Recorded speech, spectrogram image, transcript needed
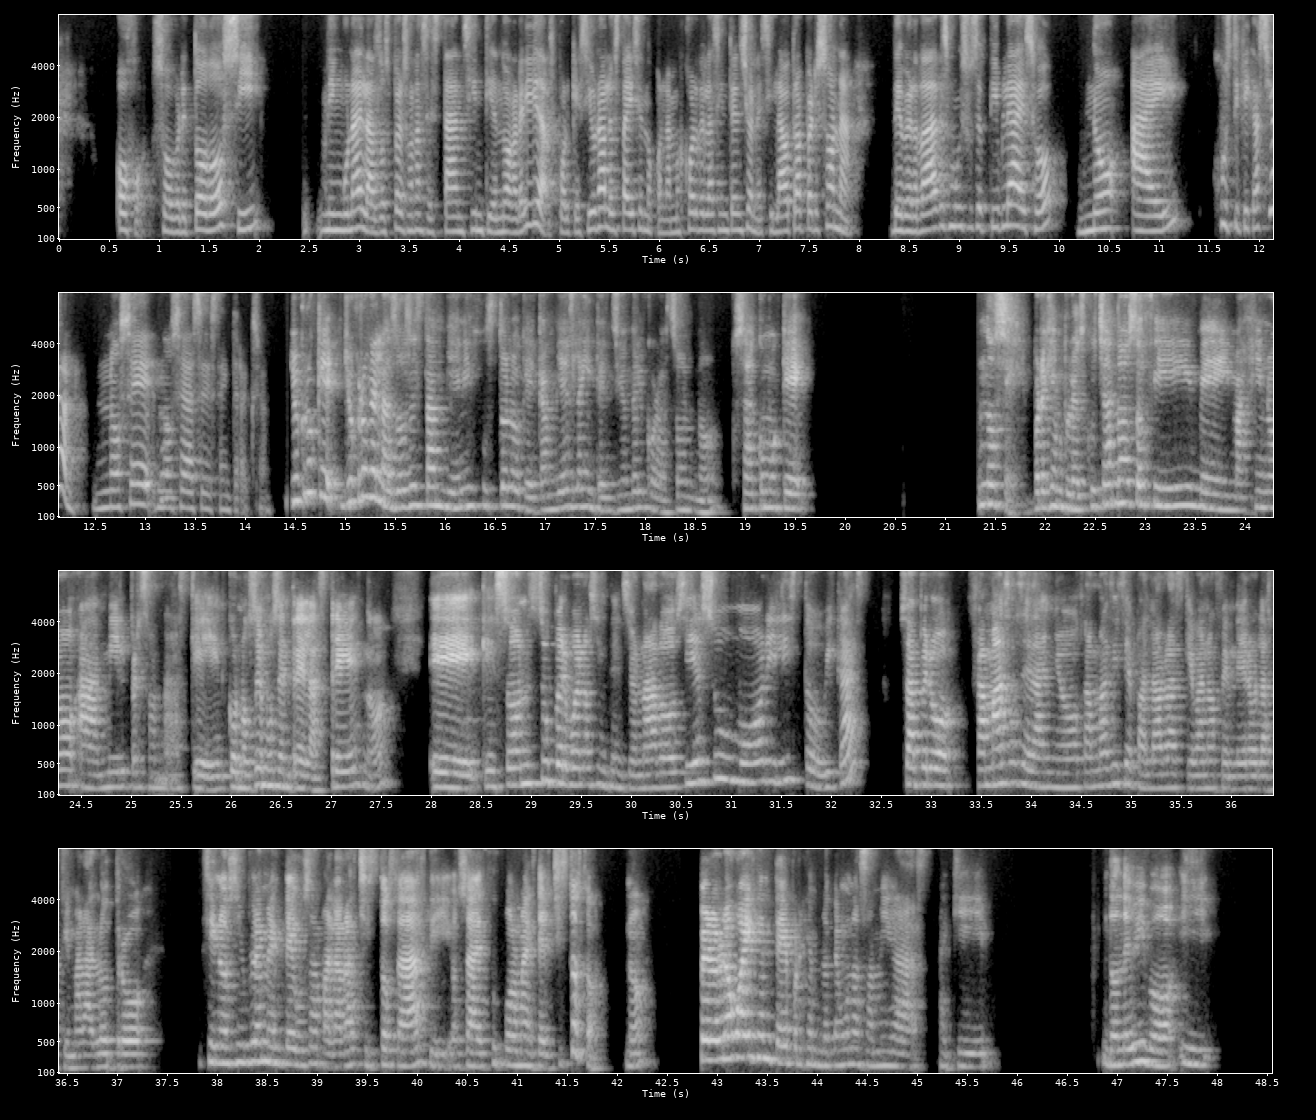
Ojo, sobre todo si ninguna de las dos personas están sintiendo agredidas, porque si una lo está diciendo con la mejor de las intenciones y la otra persona de verdad es muy susceptible a eso, no hay justificación, no se, no se hace esta interacción. Yo creo, que, yo creo que las dos están bien y justo lo que cambia es la intención del corazón, ¿no? O sea, como que, no sé, por ejemplo, escuchando a Sofía me imagino a mil personas que conocemos entre las tres, ¿no? Eh, que son súper buenos intencionados y es su humor y listo, ¿ubicas? O sea, pero jamás hace daño, jamás dice palabras que van a ofender o lastimar al otro, sino simplemente usa palabras chistosas y, o sea, es su forma de ser chistoso, ¿no? Pero luego hay gente, por ejemplo, tengo unas amigas aquí donde vivo y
